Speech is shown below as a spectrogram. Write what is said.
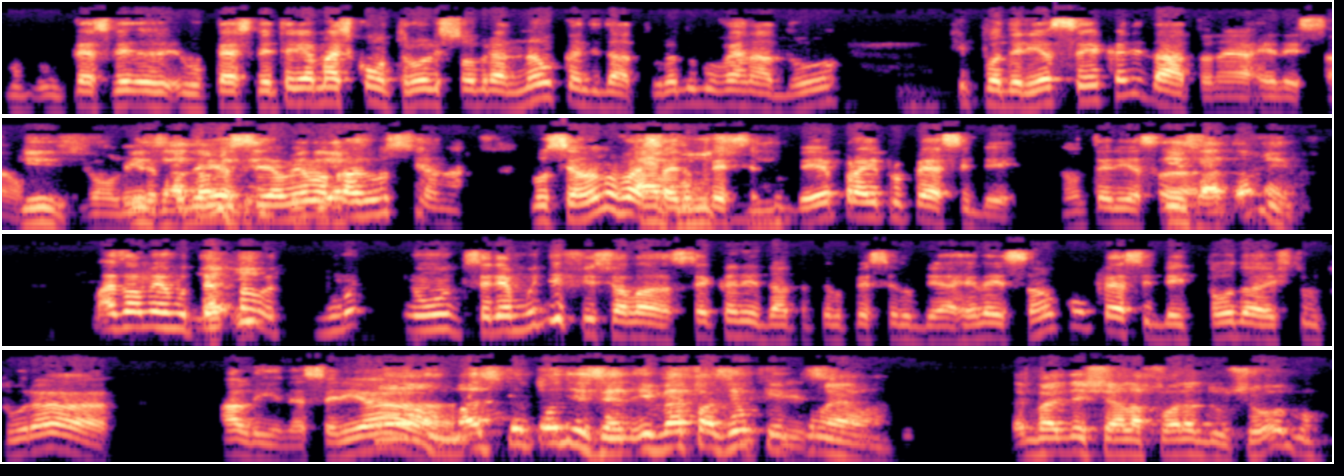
o PSB, o PSB teria mais controle sobre a não candidatura do governador que poderia ser candidato né, à reeleição. Isso, João Lira poderia ser a mesma coisa do Luciana. Luciano não vai sair do PCdoB para ir para o PSB. Não teria essa. Exatamente. Mas, ao mesmo tempo, não, seria muito difícil ela ser candidata pelo PCdoB à reeleição com o PSB e toda a estrutura ali, né? Seria. Não, mas o que eu estou dizendo, e vai fazer difícil. o que com ela? Vai deixar ela fora do jogo?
